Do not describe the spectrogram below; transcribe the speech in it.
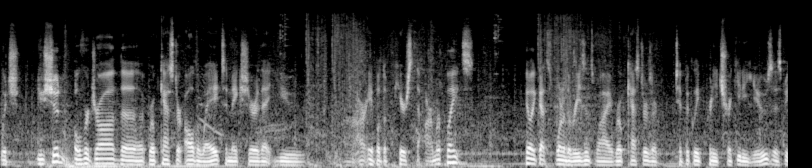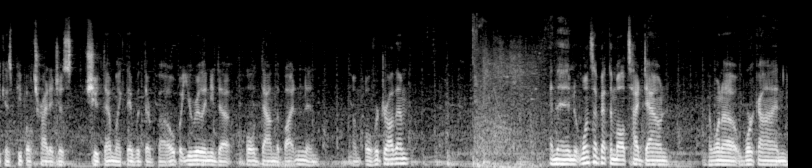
which you should overdraw the rope caster all the way to make sure that you are able to pierce the armor plates. I feel like that's one of the reasons why rope casters are typically pretty tricky to use is because people try to just shoot them like they would their bow, but you really need to hold down the button and um, overdraw them. And then once I've got them all tied down, I want to work on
